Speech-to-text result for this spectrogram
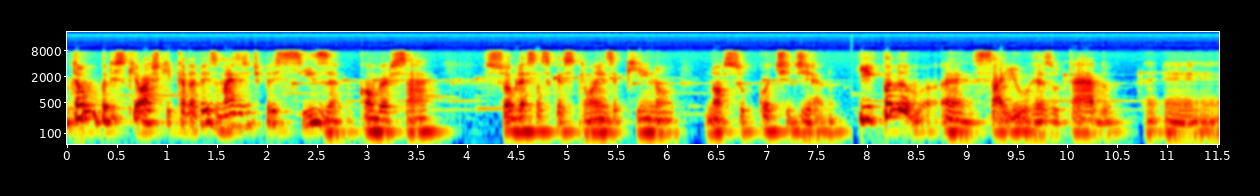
Então, por isso que eu acho que cada vez mais a gente precisa conversar sobre essas questões aqui no nosso cotidiano. E quando é, saiu o resultado é, é,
